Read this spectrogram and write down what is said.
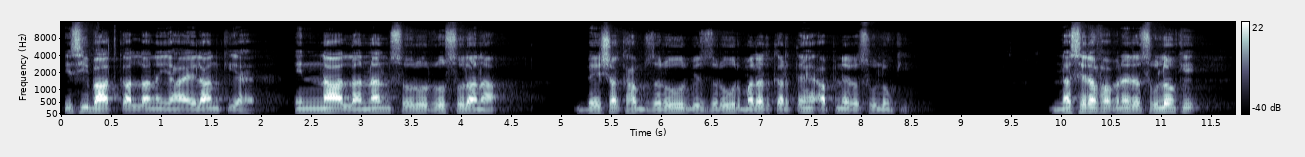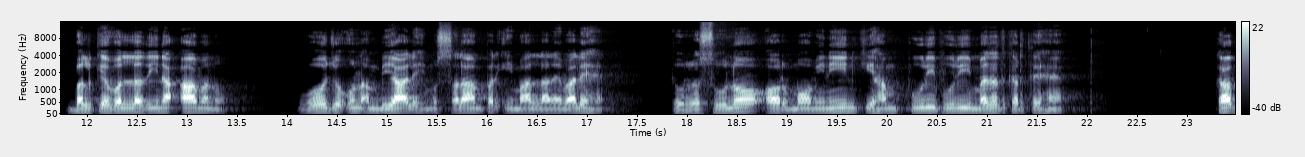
اسی بات کا اللہ نے یہاں اعلان کیا ہے۔ انا لنن سر رسولنا بے شک ہم ضرور بھی ضرور مدد کرتے ہیں اپنے رسولوں کی۔ نہ صرف اپنے رسولوں کی، بلکہ ولدینہ آمن وہ جو ان امبیا علیہم السلام پر ایمان لانے والے ہیں، تو رسولوں اور مومنین کی ہم پوری پوری مدد کرتے ہیں۔ کب؟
